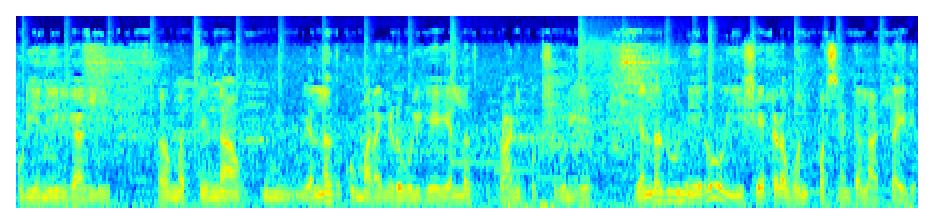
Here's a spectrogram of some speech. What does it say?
ಕುಡಿಯೋ ನೀರಿಗಾಗಲಿ ಮತ್ತಿನ್ನು ಎಲ್ಲದಕ್ಕೂ ಮರ ಗಿಡಗಳಿಗೆ, ಎಲ್ಲದಕ್ಕೂ ಪ್ರಾಣಿ ಪಕ್ಷಿಗಳಿಗೆ ಎಲ್ಲದೂ ನೀರು ಈ ಶೇಕಡ ಒಂದು ಪರ್ಸೆಂಟಲ್ಲಿ ಇದೆ.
